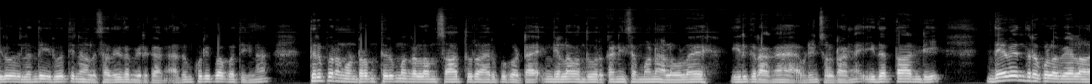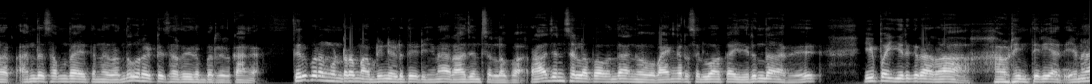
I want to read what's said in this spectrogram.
இருபதுலேருந்து இருபத்தி நாலு சதவீதம் இருக்காங்க. அதுவும் குறிப்பாக பார்த்தீங்கன்னா திருப்பரங்குன்றம் திருமங்கலம் சாத்தூர் அருப்புக்கோட்டை இங்கெல்லாம் வந்து ஒரு கணிசமான அளவில் இருக்கிறாங்க அப்படின்னு சொல்கிறாங்க இதை தாண்டி தேவேந்திர குல வேளாளர் அந்த சமுதாயத்தினர் வந்து ஒரு எட்டு சதவீதம் பேர் இருக்காங்க. திருப்பரங்குன்றம் அப்படின்னு எடுத்துக்கிட்டிங்கன்னா ராஜன் செல்லப்பா. ராஜன் செல்லப்பா வந்து அங்கே பயங்கர செல்வாக்காக இருந்தார். இப்போ இருக்கிறாரா அப்படின்னு தெரியாது. ஏன்னா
